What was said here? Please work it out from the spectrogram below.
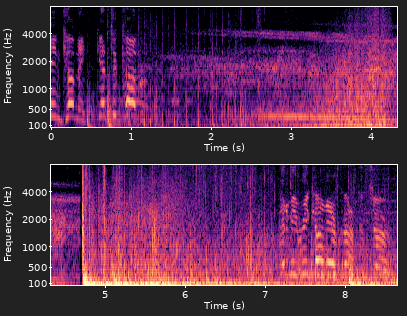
incoming! Get to cover! Enemy recon aircraft observed!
